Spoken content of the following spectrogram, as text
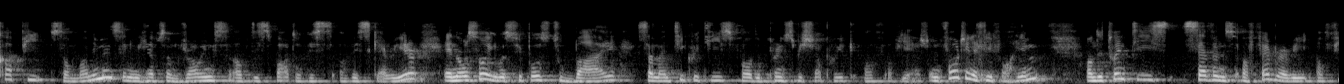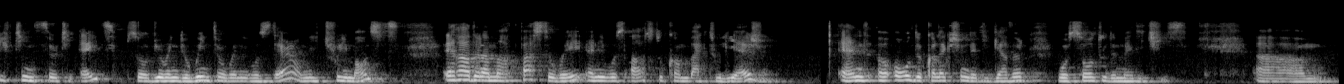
copy some monuments and we have some drawings of this part of his of his career. And also he was supposed to buy some antiquities for the prince bishopric of, of liège. Unfortunately for him on the 27th of february of 1538 so during the winter when he was there only three months Erard de la Marck passed away and he was asked to come back to liège. And uh, all the collection that he gathered was sold to the medicis. Um,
